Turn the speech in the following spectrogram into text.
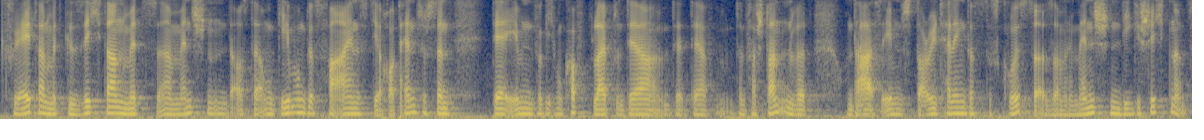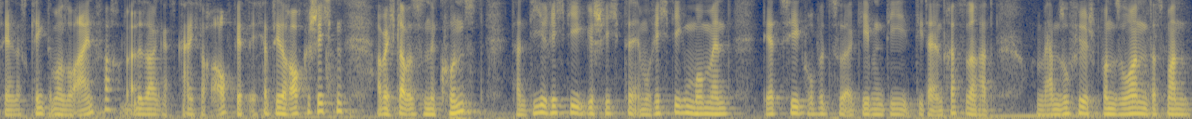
Creatern, mit Gesichtern, mit äh, Menschen aus der Umgebung des Vereins, die auch authentisch sind, der eben wirklich im Kopf bleibt und der, der, der dann verstanden wird. Und da ist eben Storytelling das, das Größte. Also Menschen, die Geschichten erzählen, das klingt immer so einfach und alle sagen, das kann ich doch auch, ich erzähle doch auch Geschichten, aber ich glaube, es ist eine Kunst, dann die richtige Geschichte im richtigen Moment der Zielgruppe zu ergeben, die, die da Interesse daran hat. Und wir haben so viele Sponsoren, dass man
